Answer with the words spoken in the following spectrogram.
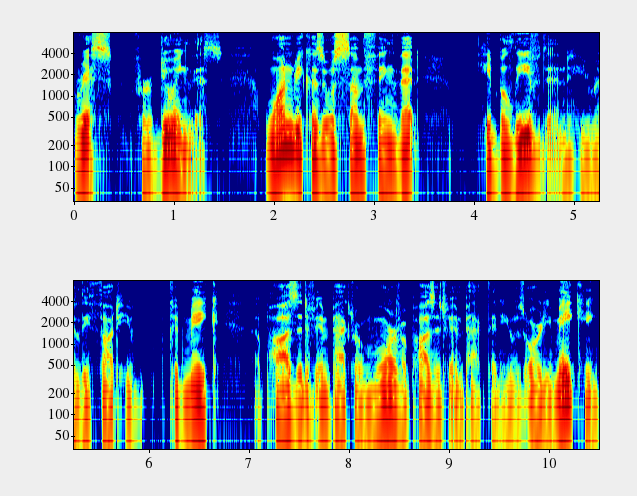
risk, for doing this. One, because it was something that he believed in. He really thought he could make a positive impact or more of a positive impact than he was already making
